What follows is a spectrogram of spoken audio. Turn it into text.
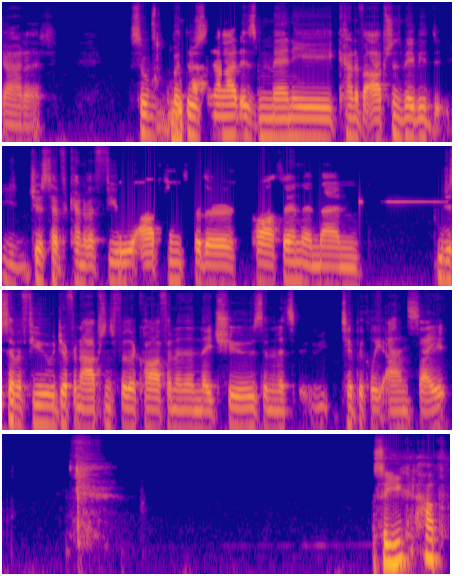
Got it. So, but there's not as many kind of options. Maybe you just have kind of a few options for their coffin, and then you just have a few different options for their coffin, and then they choose, and then it's typically on site. So you could have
